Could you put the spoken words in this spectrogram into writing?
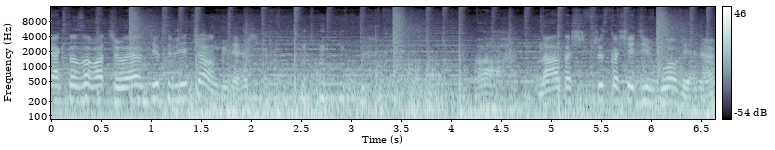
Jak to zobaczyłem, gdzie ty mnie ciągniesz. No ale to wszystko siedzi w głowie, nie?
